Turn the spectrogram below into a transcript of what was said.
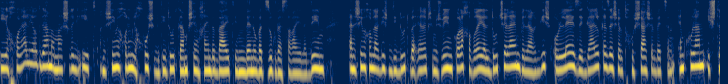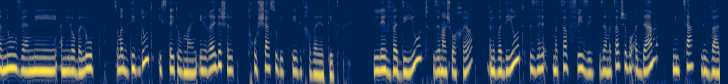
היא יכולה להיות גם ממש רגעית. אנשים יכולים לחוש בדידות גם כשהם חיים בבית עם בן או בת זוג ועשרה ילדים. אנשים יכולים להרגיש בדידות בערב שהם יושבים עם כל החברי ילדות שלהם ולהרגיש עולה איזה גל כזה של תחושה של בעצם הם כולם השתנו ואני לא בלופ. זאת אומרת, בדידות היא state of mind, היא רגע של תחושה סובייקטיבית חווייתית. לבדיות זה משהו אחר. לבדיות זה מצב פיזי, זה המצב שבו אדם נמצא לבד,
